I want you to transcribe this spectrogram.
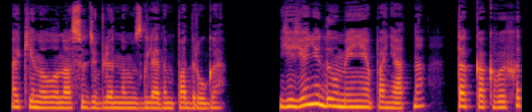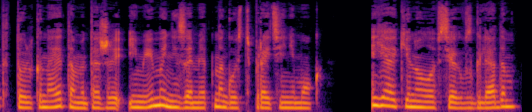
— окинула нас удивленным взглядом подруга. Ее недоумение понятно, так как выход только на этом этаже, и мимо незаметно гость пройти не мог. Я окинула всех взглядом,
